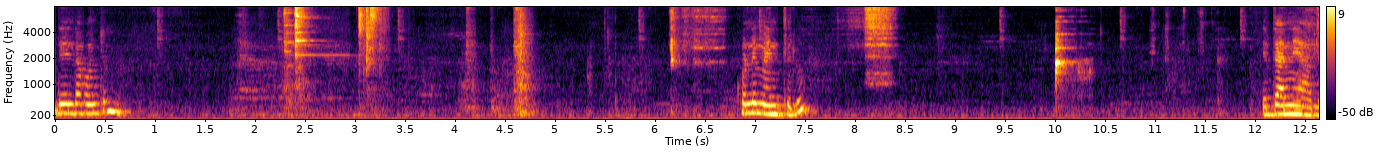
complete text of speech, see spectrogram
దీంట్లో కొంచెం కొన్ని మెంతులు. ఈ ధనియాలు.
